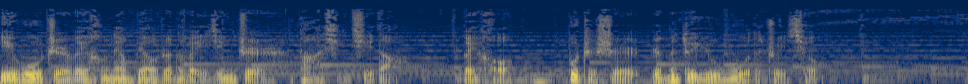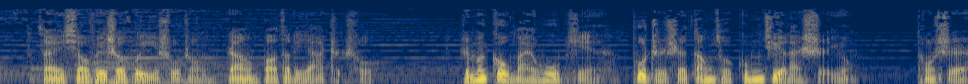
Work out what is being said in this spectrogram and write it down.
以物质为衡量标准的伪精致大行其道，背后不只是人们对于物的追求。在《消费社会》一书中，让鲍德里亚指出，人们购买物品不只是当做工具来使用，同时。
